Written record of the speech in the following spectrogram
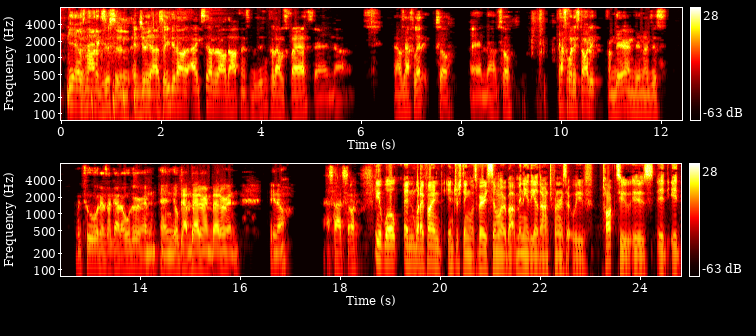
yeah, it was non-existent in, in, junior high. So you did all. I excelled at all the offensive positions because I was fast and uh, and I was athletic. So and uh, so that's what it started from there. And then I just matured as I got older and and you got better and better and you know that's how it started. Yeah, well, and what I find interesting, what's very similar about many of the other entrepreneurs that we've talked to, is it it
